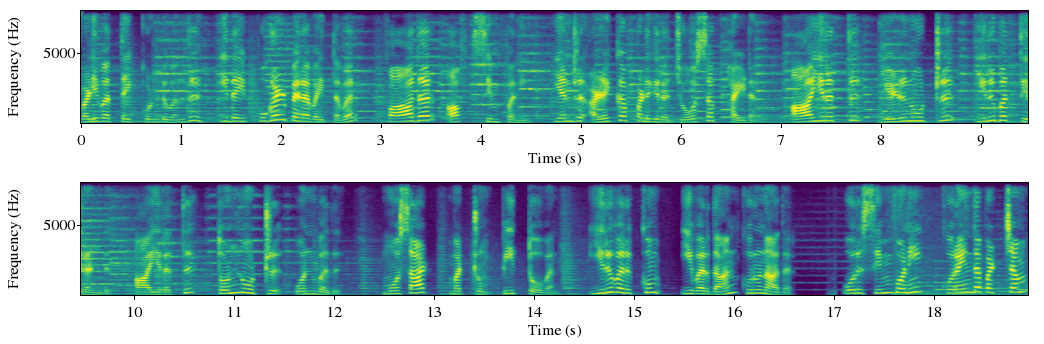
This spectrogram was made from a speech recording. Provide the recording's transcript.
வடிவத்தை கொண்டு வந்து இதை புகழ் பெற வைத்தவர் ஃபாதர் ஆஃப் சிம்பனி என்று அழைக்கப்படுகிற ஜோசப் ஹைடன். ஆயிரத்து எழுநூற்று இருபத்திரண்டு ஆயிரத்து தொன்னூற்று ஒன்பது. மொசாட் மற்றும் பீத்தோவன் இருவருக்கும் இவர்தான் குருநாதர். ஒரு சிம்பொனி குறைந்தபட்சம்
